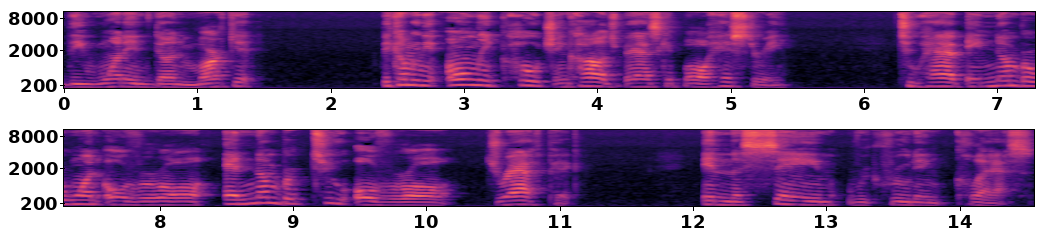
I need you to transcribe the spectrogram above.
the one and done market, becoming the only coach in college basketball history to have a number one overall and number two overall draft pick in the same recruiting class.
